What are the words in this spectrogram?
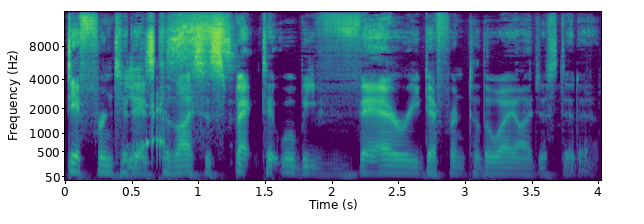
different it is because I suspect it will be very different to the way I just did it.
